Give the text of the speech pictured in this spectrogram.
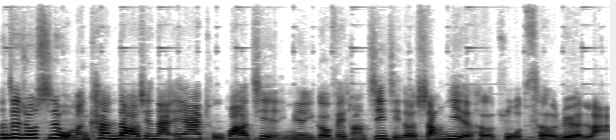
那这就是我们看到现在 AI 图画界里面一个非常积极的商业合作策略啦。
